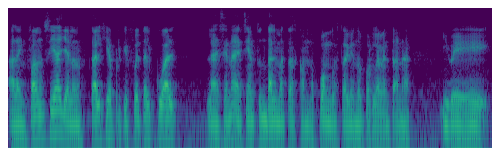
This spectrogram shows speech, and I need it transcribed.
a la infancia y a la nostalgia porque fue tal cual la escena de un Dálmatas cuando Pongo está viendo por la ventana y ve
